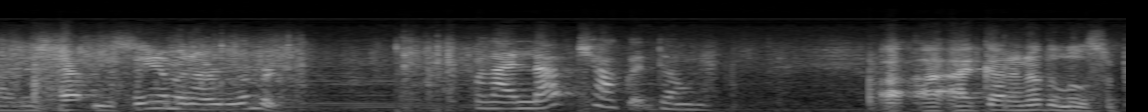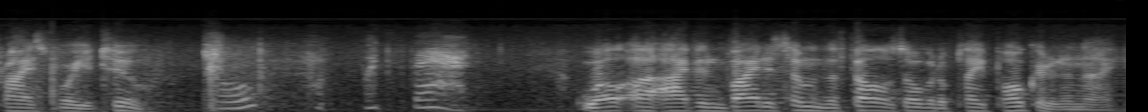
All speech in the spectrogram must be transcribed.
I just happened to see them and I remembered. Well, I love chocolate donuts. I, I, I've got another little surprise for you, too. Oh, what's that? Well, uh, I've invited some of the fellows over to play poker tonight.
